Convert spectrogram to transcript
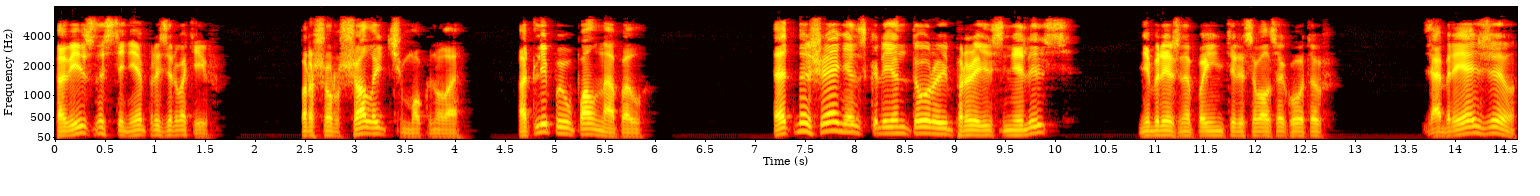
Повис на стене презерватив. Прошуршало и чмокнуло. Отлип и упал на пол. — Отношения с клиентурой прояснились? — небрежно поинтересовался Котов. — Забрежил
